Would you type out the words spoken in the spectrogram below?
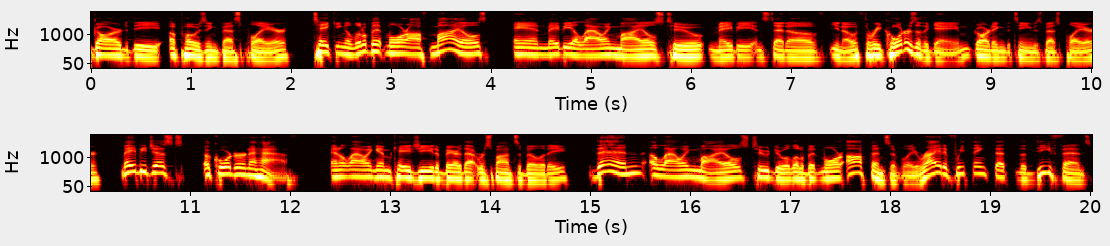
guard the opposing best player, taking a little bit more off Miles, and maybe allowing Miles to maybe instead of, you know, three quarters of the game guarding the team's best player, maybe just a quarter and a half and allowing MKG to bear that responsibility, then allowing Miles to do a little bit more offensively, right? If we think that the defense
